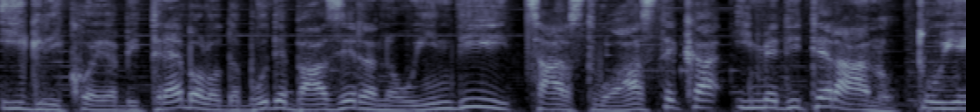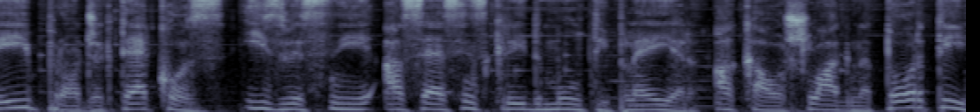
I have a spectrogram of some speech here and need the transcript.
igri koja bi trebalo da bude bazirana u Indiji, carstvu Azteka i Mediteranu. Tu je i Project Echoes, izvesni Assassin's Creed multiplayer, a kao šlag na torti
